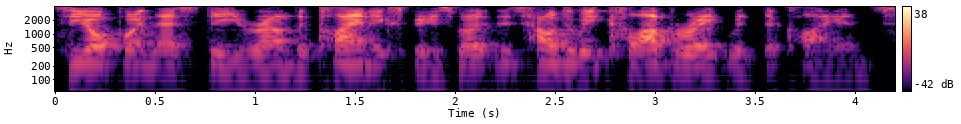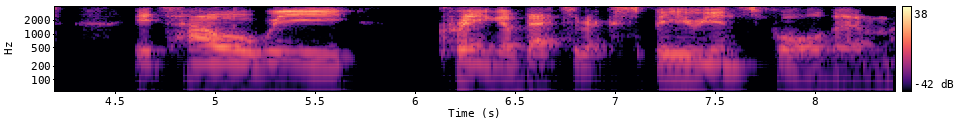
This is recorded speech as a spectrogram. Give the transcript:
to your point there, Steve, around the client experience, but it's how do we collaborate with the client? It's how are we creating a better experience for them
